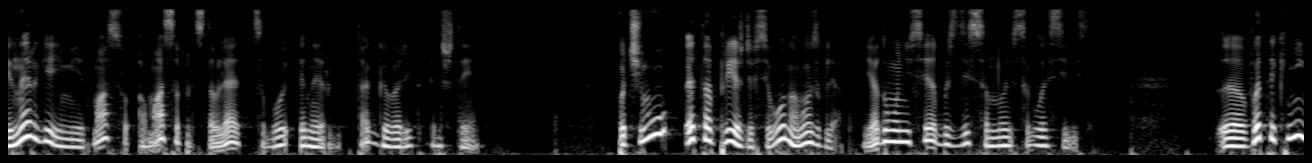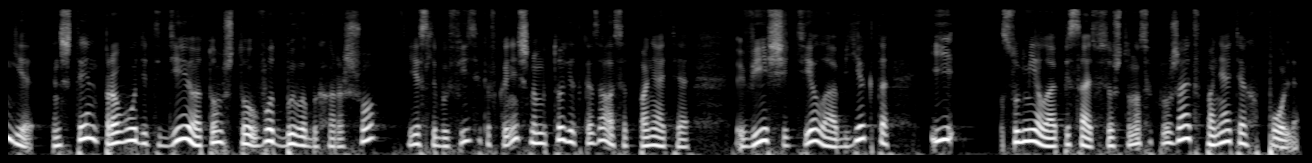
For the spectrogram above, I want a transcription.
Энергия имеет массу, а масса представляет собой энергию. Так говорит Эйнштейн. Почему это прежде всего, на мой взгляд? Я думаю, не все бы здесь со мной согласились. Э, в этой книге Эйнштейн проводит идею о том, что вот было бы хорошо, если бы физика в конечном итоге отказалась от понятия вещи, тела, объекта и сумела описать все, что нас окружает, в понятиях поля.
